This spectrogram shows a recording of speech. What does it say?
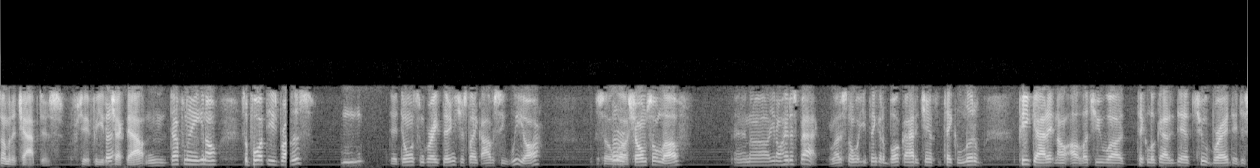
some of the chapters for you, for you to Okay. check out, and definitely you know support these brothers. Mm-hmm. They're doing some great things, just like obviously we are. So uh, show them some love, and uh, you know hit us back. Let us know what you think of the book. I had a chance to take a little peek at it, and I'll, I'll let you uh, take a look at it there too, Brad. They just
